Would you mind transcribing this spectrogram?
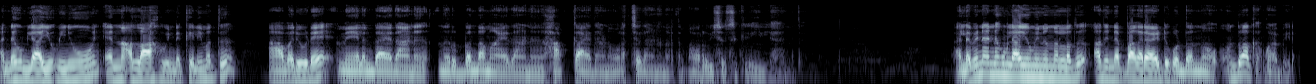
അന്നഹും ലായു മിനൂൻ എന്ന അള്ളാഹുവിന്റെ കെലിമത്ത് അവരുടെ മേലെന്തായതാണ്? നിർബന്ധമായതാണ് ഹക്കായതാണ് ഉറച്ചതാണ് എന്നർത്ഥം. അവർ വിശ്വസിക്കുകയില്ല എന്നത്. അല്ല പിന്നെ അന്നഹും എന്നുള്ളത് അതിന്റെ പകരമായിട്ട് കൊണ്ടുവന്നോ? എന്തോ ആക്കാം കുഴപ്പമില്ല.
